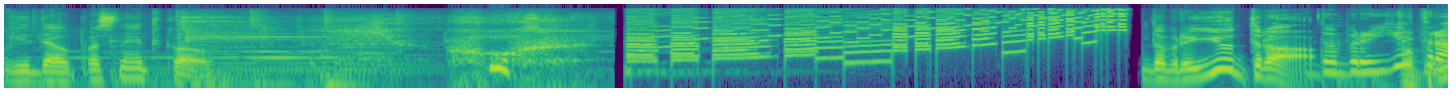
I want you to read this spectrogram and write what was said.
videoposnetkov. Huh. Dobro jutro. Dobro jutro.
